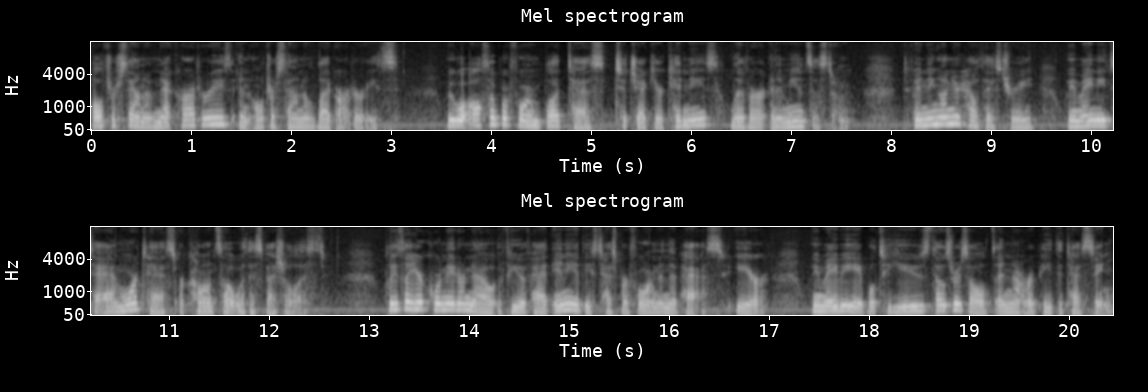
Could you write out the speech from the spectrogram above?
ultrasound of neck arteries, and ultrasound of leg arteries. We will also perform blood tests to check your kidneys, liver, and immune system. Depending on your health history, we may need to add more tests or consult with a specialist. Please let your coordinator know if you have had any of these tests performed in the past year. We may be able to use those results and not repeat the testing.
